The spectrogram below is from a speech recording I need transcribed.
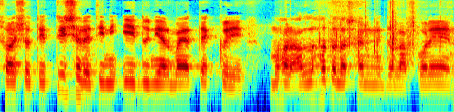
ছয়শো তেত্রিশ সালে তিনি এই দুনিয়ার মায়া ত্যাগ করে মহান আল্লাহ তালা সান্নিধ্য লাভ করেন।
